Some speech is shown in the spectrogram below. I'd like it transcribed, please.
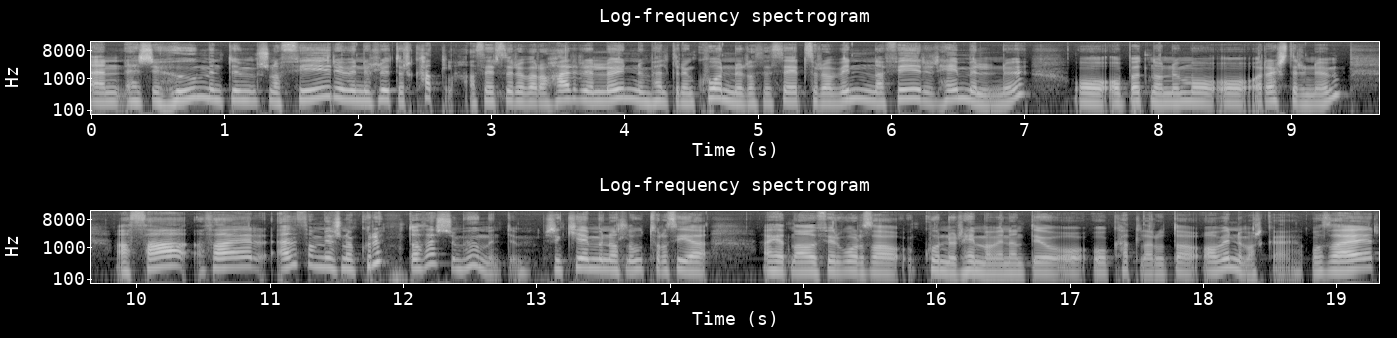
en þessi hugmyndum svona fyrirvinni hlutur kalla að þeir þurfa að vera á harri launum heldur en konur að þeir þurfa að vinna fyrir heimilinu og, og börnunum og, og reksturinnum að það, það er enþá mjög svona grunt á þessum hugmyndum sem kemur náttúrulega út frá því að að hérna áður fyrir voru þá konur heimavinnandi og, og, og kallar út á, á vinnumarkaði. Og það er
